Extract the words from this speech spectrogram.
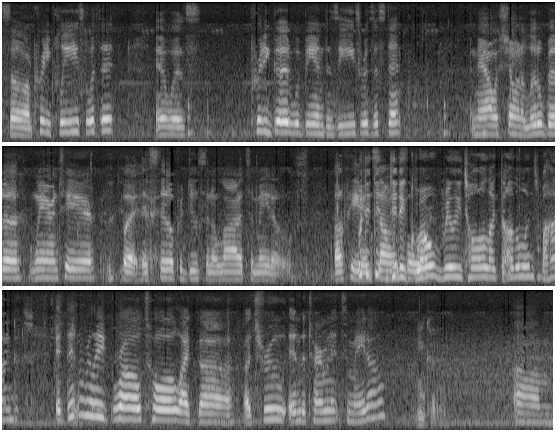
so I'm pretty pleased with it. It was pretty good with being disease resistant. Now it's showing a little bit of wear and tear, but that. it's still producing a lot of tomatoes up here But in did, did, did it four. grow really tall like the other ones behind us? It didn't really grow tall like uh, a true indeterminate tomato. Okay. Um,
